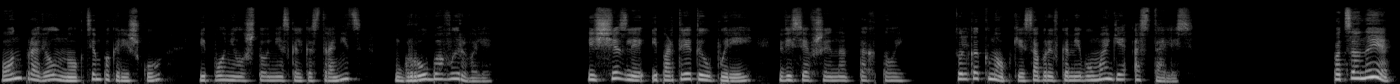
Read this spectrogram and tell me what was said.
Он провел ногтем по корешку и понял, что несколько страниц грубо вырвали. Исчезли и портреты упырей, висевшие над тахтой. Только кнопки с обрывками бумаги остались. «Пацаны,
